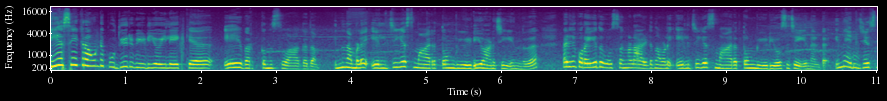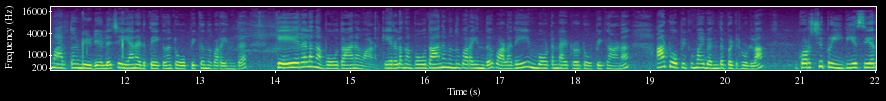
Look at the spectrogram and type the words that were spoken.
പി എസ് സി ക്രൗണ്ട് പുതിയൊരു വീഡിയോയിലേക്ക് ഏവർക്കും സ്വാഗതം. ഇന്ന് നമ്മൾ L G S marathon video ആണ് ചെയ്യുന്നത്. കഴിഞ്ഞ കുറേ ദിവസങ്ങളായിട്ട് നമ്മൾ L G S marathon videos ചെയ്യുന്നുണ്ട്. ഇന്ന് എൽ ജി എസ് മാരത്തോൺ വീഡിയോയിൽ ചെയ്യാൻ അടുത്തേക്കുന്ന ടോപ്പിക് എന്ന് പറയുന്നത് കേരള നവോത്ഥാനമാണ്. കേരള നവോത്ഥാനം എന്ന് പറയുന്നത് വളരെ ഇമ്പോർട്ടന്റ് ആയിട്ടുള്ള ടോപ്പിക്കാണ് ആ ടോപ്പിക്കുമായി ബന്ധപ്പെട്ടിട്ടുള്ള കുറച്ച് previous year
